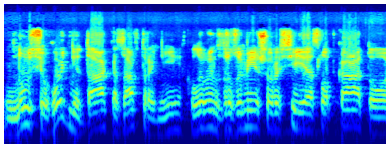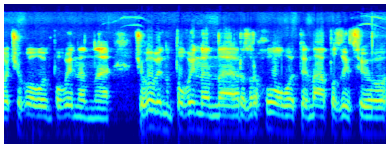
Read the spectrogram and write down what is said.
Ну сьогодні так, а завтра ні. Коли він зрозуміє, що Росія слабка, то чого він повинен чого він повинен розраховувати на позицію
